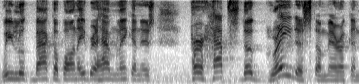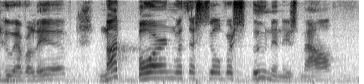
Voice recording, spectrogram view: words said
We look back upon Abraham Lincoln as perhaps the greatest American who ever lived, not born with a silver spoon in his mouth,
